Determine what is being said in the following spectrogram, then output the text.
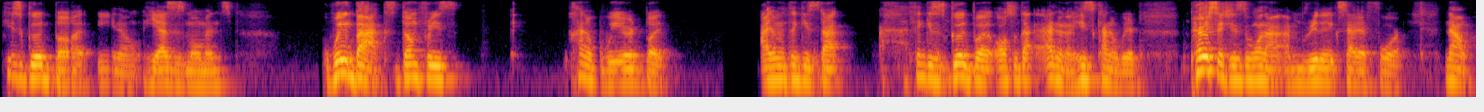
he's good, but you know, he has his moments. Wing backs, Dumfries, kind of weird, but I don't think he's that. I think he's good, but also that I don't know. He's kind of weird. Perisic is the one I, am really excited for. Now,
